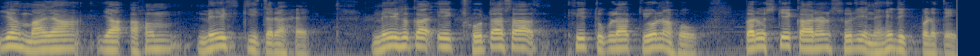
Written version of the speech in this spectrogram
यह माया या अहम मेघ की तरह है। मेघ का एक छोटा सा ही टुकड़ा क्यों न हो, पर उसके कारण सूर्य नहीं दिख पड़ते।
